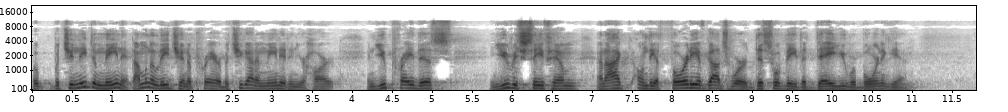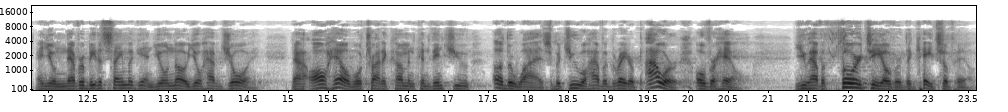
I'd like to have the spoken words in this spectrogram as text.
But, but you need to mean it. I'm going to lead you in a prayer, but you got to mean it in your heart. And you pray this, and you receive Him. And I, on the authority of God's Word, this will be the day you were born again. And you'll never be the same again. You'll know. You'll have joy. Now, all hell will try to come and convince you otherwise, but you will have a greater power over hell. You have authority over the gates of hell.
